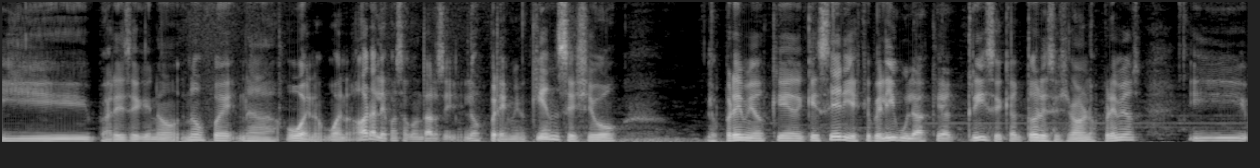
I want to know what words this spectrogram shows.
Y parece que no, no fue nada bueno. Bueno, ahora les paso a contar, sí, los premios. ¿Quién se llevó los premios? ¿Qué, qué series, qué películas, qué actrices, qué actores se llevaron los premios? Y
